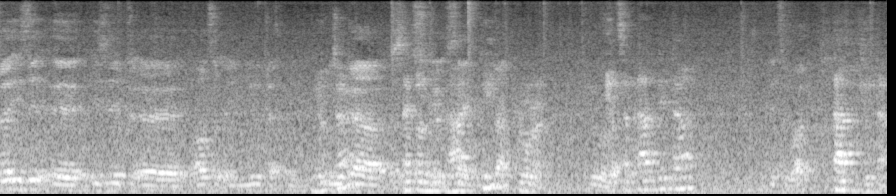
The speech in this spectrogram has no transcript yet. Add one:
So is it uh, is it uh, also a neuter? Neuter, second vibhakti, vibhakti. plural. Plural. It's a tadvita, it's what? taddhita.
